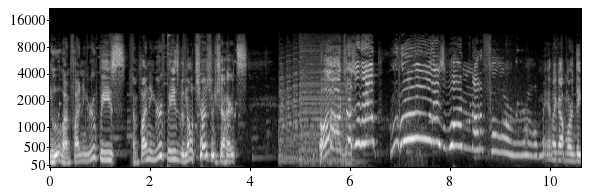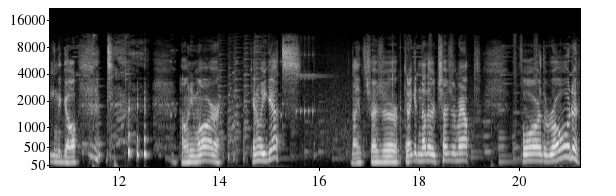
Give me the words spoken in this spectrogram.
Ooh, I'm finding rupees. I'm finding rupees, but no treasure charts. Oh, treasure map! Woohoo! There's one out of four. Oh man, I got more digging to go. How many more can we get? Ninth treasure. Can I get another treasure map for the road?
